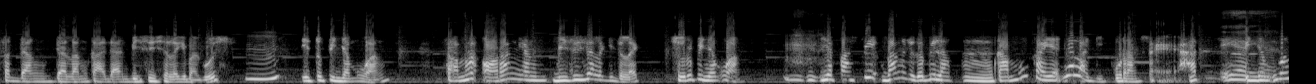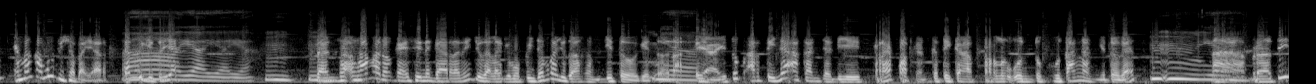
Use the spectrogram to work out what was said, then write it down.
sedang dalam keadaan bisnisnya lagi bagus mm-hmm. itu pinjam uang sama orang yang bisnisnya lagi jelek suruh pinjam uang ya pasti bang juga bilang, hmm, kamu kayaknya lagi kurang sehat, iya, pinjam iya. uang, emang kamu bisa bayar, kan ah, begitu ya? Iya iya iya. Hmm, hmm. Dan sama dong kayak si negara ini juga lagi mau pinjam kan juga akan begitu gitu. Yeah. Nah, ya itu artinya akan jadi repot kan ketika perlu untuk hutangan gitu kan? Mm -mm, yeah. Nah berarti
